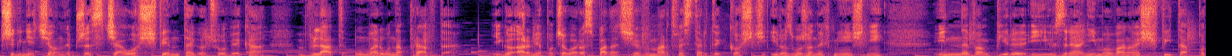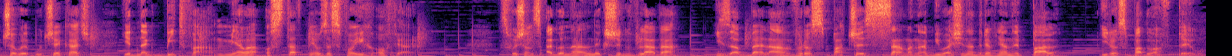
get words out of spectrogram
przygnieciony przez ciało świętego człowieka, Vlad umarł naprawdę. Jego armia poczęła rozpadać się w martwe sterty kości i rozłożonych mięśni. Inne wampiry i ich zreanimowana świta poczęły uciekać, jednak bitwa miała ostatnią ze swoich ofiar. Słysząc agonalny krzyk Vlada, Izabela w rozpaczy sama nabiła się na drewniany pal i rozpadła w pył.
